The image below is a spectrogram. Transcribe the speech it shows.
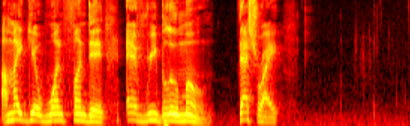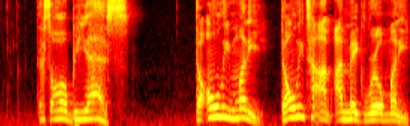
I might get one funded every blue moon. That's right. That's all BS. The only money, the only time I make real money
